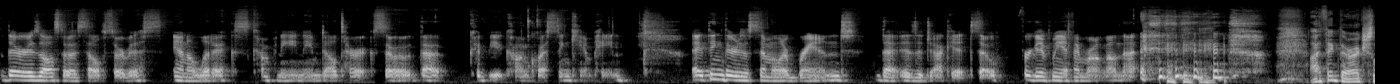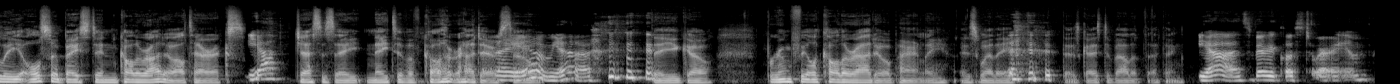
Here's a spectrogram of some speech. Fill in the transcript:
there is also a self-service analytics company named Alteryx, so that could be a conquesting campaign. I think there's a similar brand that is a jacket, so forgive me if I'm wrong on that. I think they're actually also based in Colorado, Alteryx. Yeah. Jess is a native of Colorado. I so am, yeah. there you go. Broomfield, Colorado, apparently, is where they those guys developed that thing. Yeah, it's very close to where I am.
